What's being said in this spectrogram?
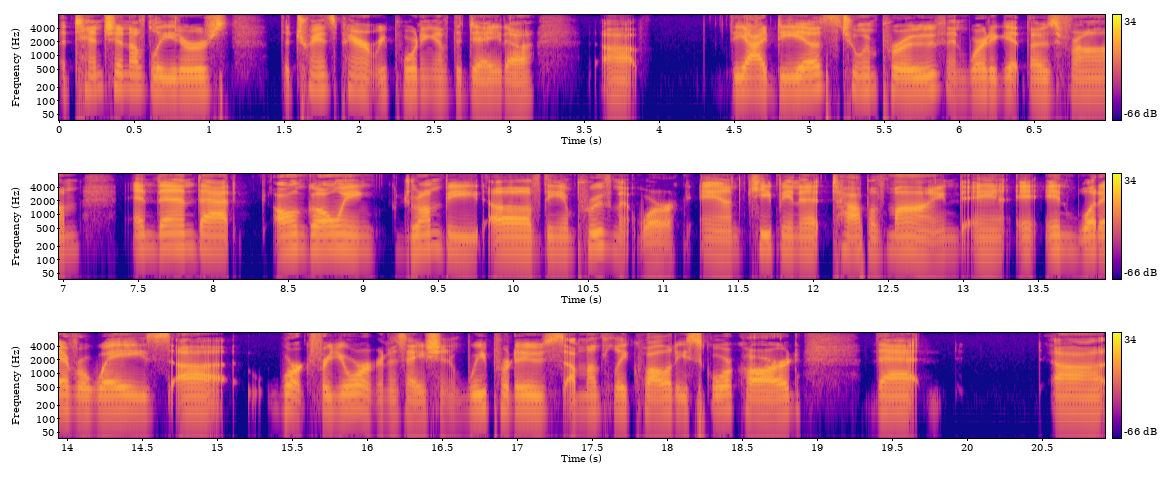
attention of leaders, the transparent reporting of the data, uh, the ideas to improve and where to get those from, and then that ongoing drumbeat of the improvement work and keeping it top of mind and in whatever ways uh, work for your organization. We produce a monthly quality scorecard that uh,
